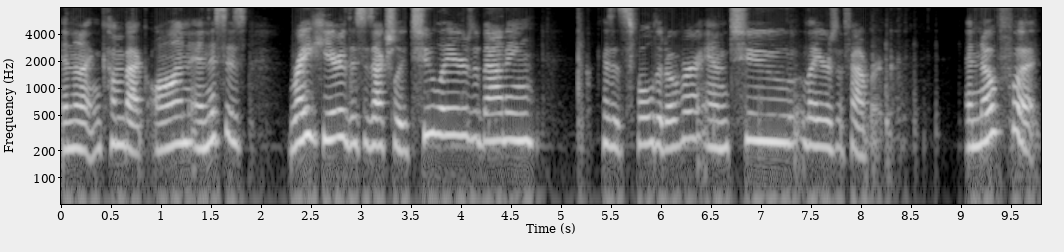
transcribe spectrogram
And then I can come back on. And this is right here. This is actually two layers of batting because it's folded over and two layers of fabric. And no foot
